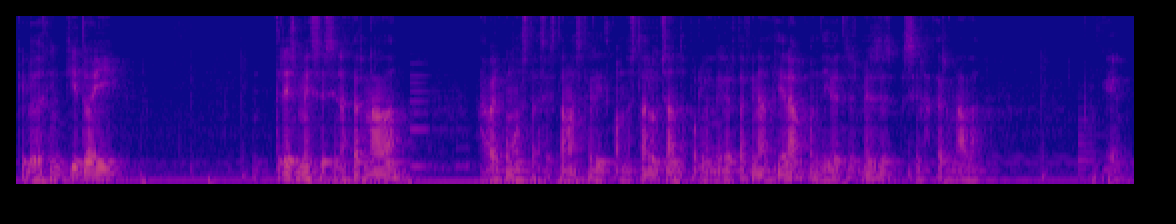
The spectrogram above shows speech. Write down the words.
que lo dejen quieto ahí tres meses sin hacer nada, a ver cómo estás. Está más feliz cuando está luchando por la libertad financiera o cuando lleve tres meses sin hacer nada. Porque,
